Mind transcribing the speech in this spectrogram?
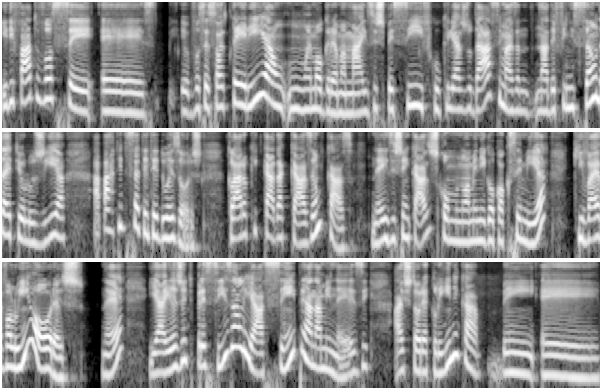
E de fato você é, você só teria um, um, hemograma mais específico que lhe ajudasse mais a, na definição da etiologia a partir de 72 horas. Claro que cada caso é um caso, né? Existem casos como numa meningococcemia que vai evoluir em horas, né? E aí a gente precisa aliar sempre a anamnese, a história clínica bem é,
